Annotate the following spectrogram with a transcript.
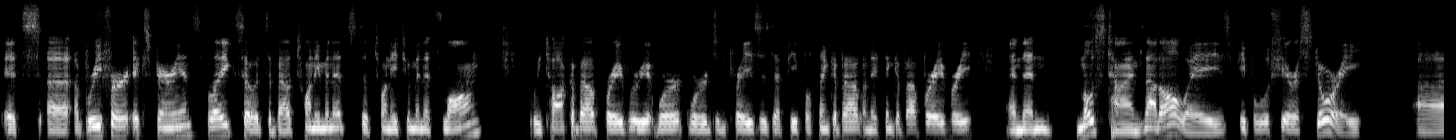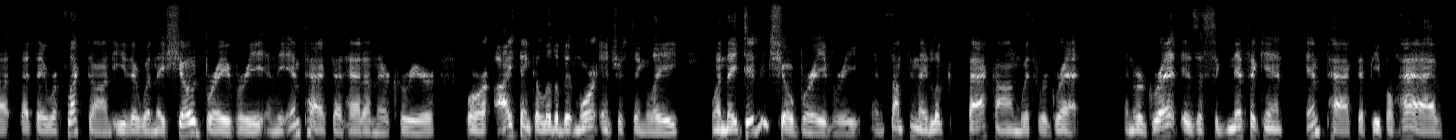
it's uh, a briefer experience, Blake. So it's about 20 minutes to 22 minutes long. We talk about bravery at work, words and phrases that people think about when they think about bravery. And then most times, not always, people will share a story uh, that they reflect on, either when they showed bravery and the impact that had on their career, or I think a little bit more interestingly, when they didn't show bravery and something they look back on with regret. And regret is a significant impact that people have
